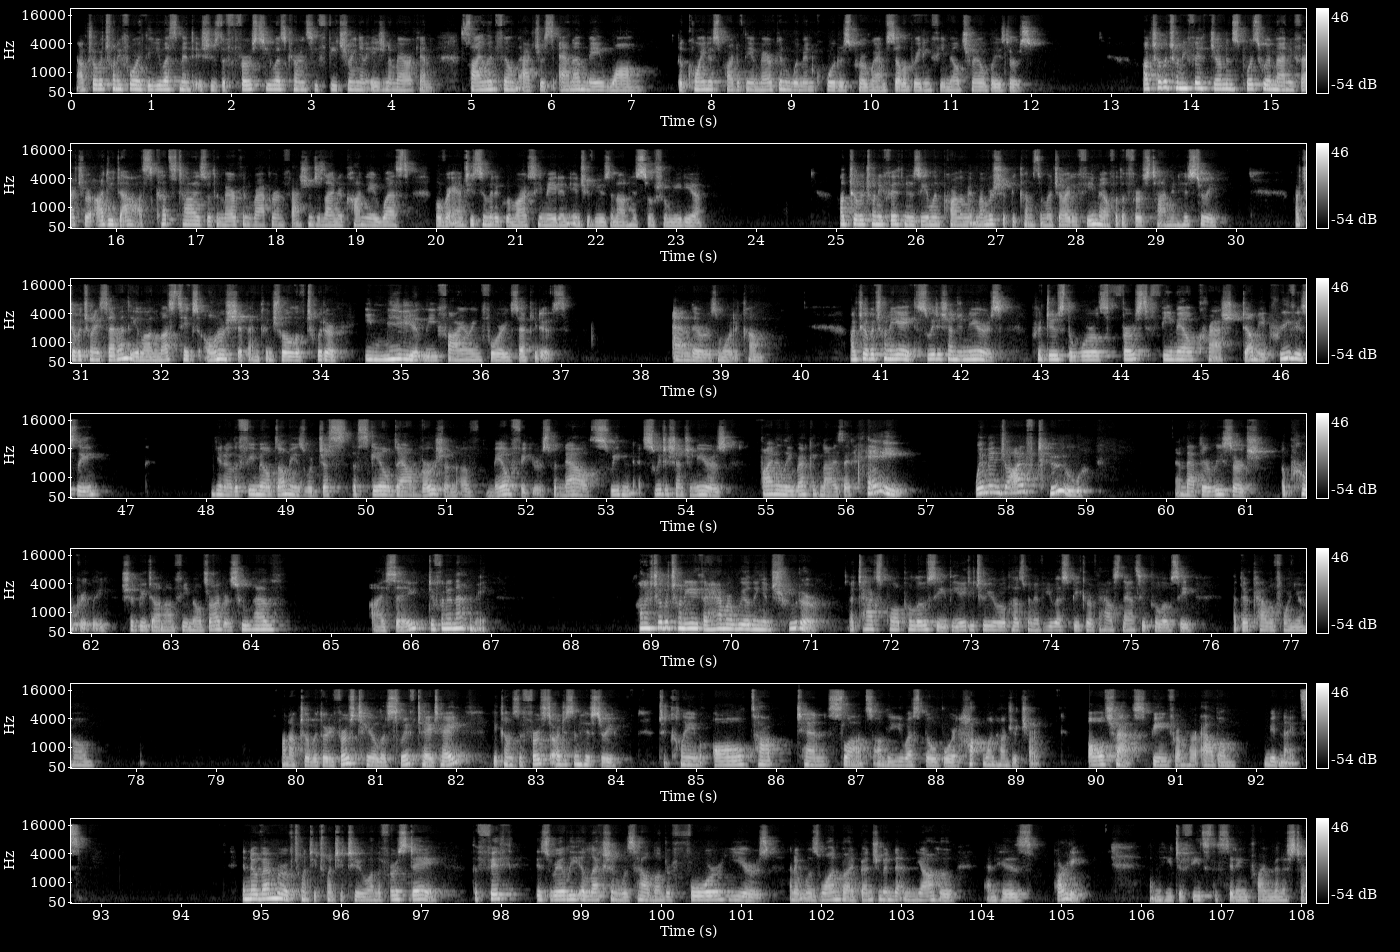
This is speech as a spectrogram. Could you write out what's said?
October 24th, the US Mint issues the first US currency featuring an Asian American, silent film actress Anna May Wong. The coin is part of the American Women Quarters program celebrating female trailblazers. October 25th, German sportswear manufacturer Adidas cuts ties with American rapper and fashion designer Kanye West over anti Semitic remarks he made in interviews and on his social media. October 25th, New Zealand Parliament membership becomes the majority female for the first time in history. October 27th, Elon Musk takes ownership and control of Twitter, immediately firing four executives. And there is more to come. October 28th, Swedish engineers produced the world's first female crash dummy. Previously, you know, the female dummies were just a scaled down version of male figures. But now Sweden, Swedish engineers finally recognize that, hey, women drive too, and that their research appropriately should be done on female drivers who have, I say, different anatomy. On October 28th, a hammer wielding intruder attacks Paul Pelosi, the 82 year old husband of U.S. Speaker of the House Nancy Pelosi, at their California home. On October 31st, Taylor Swift, Tay Tay, becomes the first artist in history to claim all top 10 slots on the US Billboard Hot 100 chart, all tracks being from her album Midnights. In November of 2022, on the first day, the fifth Israeli election was held under four years, and it was won by Benjamin Netanyahu and his party. And he defeats the sitting prime minister.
